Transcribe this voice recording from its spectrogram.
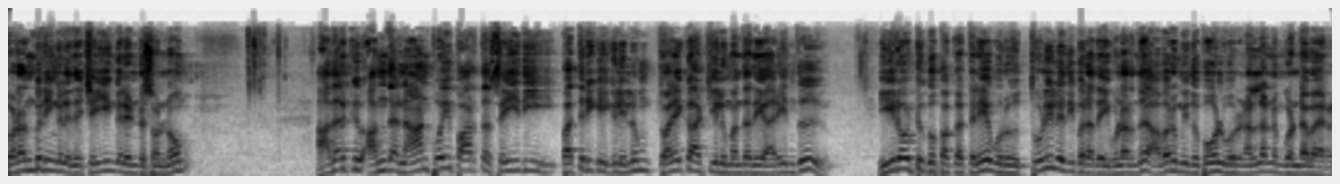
தொடர்ந்து நீங்கள் இதை செய்யுங்கள் என்று சொன்னோம். அதற்கு அந்த நான் போய் பார்த்த செய்தி பத்திரிகைகளிலும் தொலைக்காட்சியிலும் வந்ததை அறிந்து ஈரோட்டுக்கு பக்கத்திலே ஒரு தொழிலதிபர் அதை உணர்ந்து அவரும் இதுபோல் ஒரு நல்லெண்ணம் கொண்டவர்.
